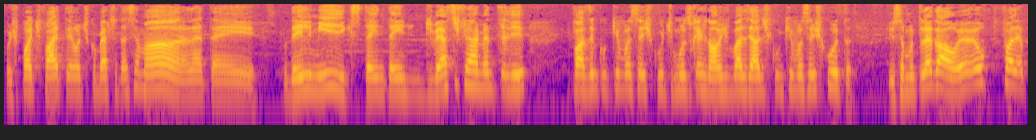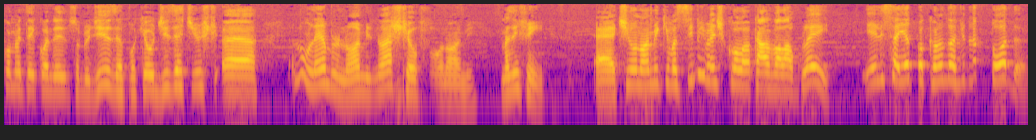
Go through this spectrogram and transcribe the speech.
O Spotify tem o Descoberta da Semana, né? Tem o Daily Mix, tem, tem diversas ferramentas ali que fazem com que você escute músicas novas baseadas com o que você escuta. Isso é muito legal. Eu, eu falei, comentei com ele sobre o Deezer, porque o Deezer tinha. É, eu não lembro o nome, não achei o nome. Mas enfim. É, tinha um nome que você simplesmente colocava lá o play e ele saía tocando a vida toda.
